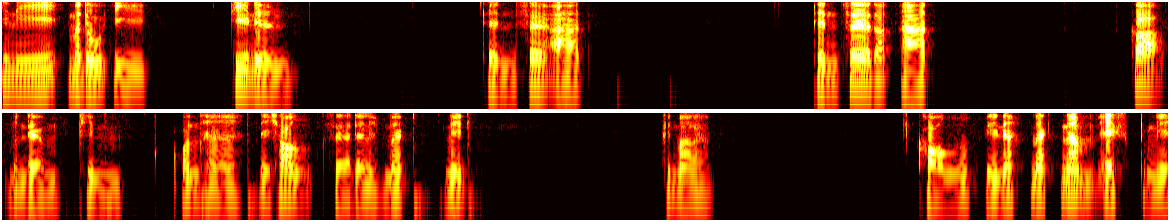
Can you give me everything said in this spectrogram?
ทีนี้มาดูอีกที่หนึ่ง tensor art tensor.art ก็เหมือนเดิมพิมพ์ค้นหาในช่องเซิร์ชได้เลย mac mix ขึ้นมาแล้วครับของนี้นะ magnum x ตรงนี้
